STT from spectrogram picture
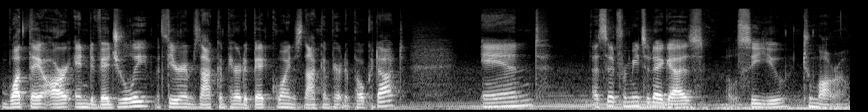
what they are individually. Ethereum is not compared to Bitcoin, it's not compared to Polkadot. And that's it for me today, guys. I will see you tomorrow.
